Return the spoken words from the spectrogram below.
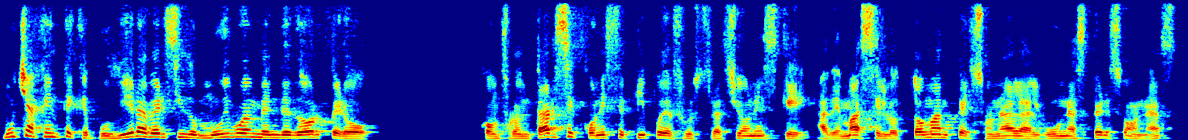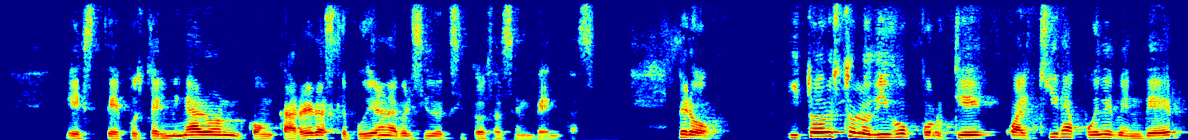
mucha gente que pudiera haber sido muy buen vendedor, pero confrontarse con este tipo de frustraciones que además se lo toman personal a algunas personas, este, pues terminaron con carreras que pudieran haber sido exitosas en ventas. Pero, y todo esto lo digo porque cualquiera puede vender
